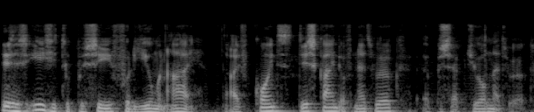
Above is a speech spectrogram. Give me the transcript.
This is easy to perceive for the human eye. I've coined this kind of network a perceptual network.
